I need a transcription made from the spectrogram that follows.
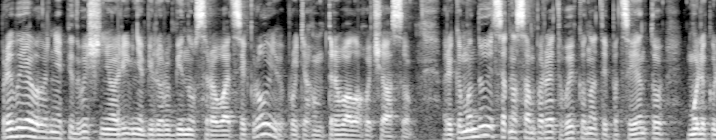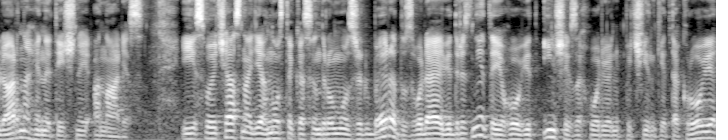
При виявленні підвищення рівня білірубіну в сироватці крові протягом тривалого часу рекомендується насамперед виконати пацієнту молекулярно-генетичний аналіз. І своєчасна діагностика синдрому Жильбера дозволяє відрізнити його від інших захворювань печінки та крові,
